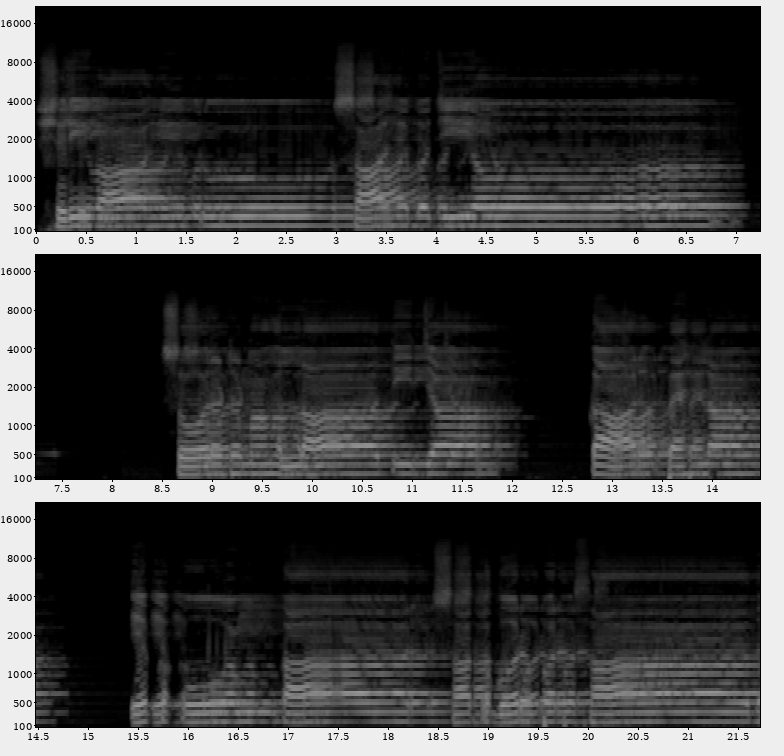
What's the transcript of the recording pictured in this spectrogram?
ਸ਼੍ਰੀ ਵਾਹਿਗੁਰੂ ਸਾਹਿਬ ਜੀਓ। ਸੋਰਠ ਮਹੱਲਾ ਤੀਜਾ ਘਰ ਪਹਿਲਾ ਇਕ ਓੰਕਾਰ ਸਤਿਗੁਰ ਪ੍ਰਸਾਦ।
